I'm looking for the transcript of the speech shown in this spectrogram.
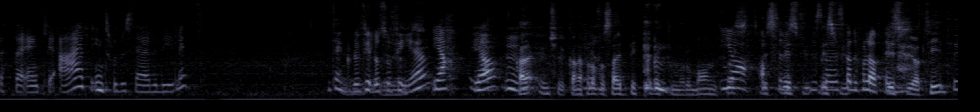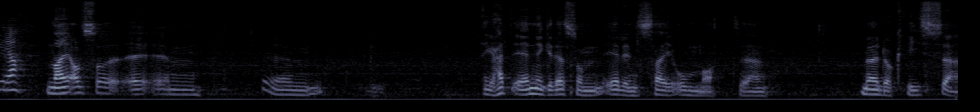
dette egentlig er. Introdusere de litt. Tenker du filosofien? Ja. ja. Mm. Kan jeg, unnskyld, kan jeg få lov til å si bitte litt om romanen først? Ja, absolutt. Hvis, hvis, hvis, skal, du få lov til. Hvis vi har tid? Ja. Nei, altså eh, um, Jeg er helt enig i det som Elin sier om at uh, Murdoch viser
